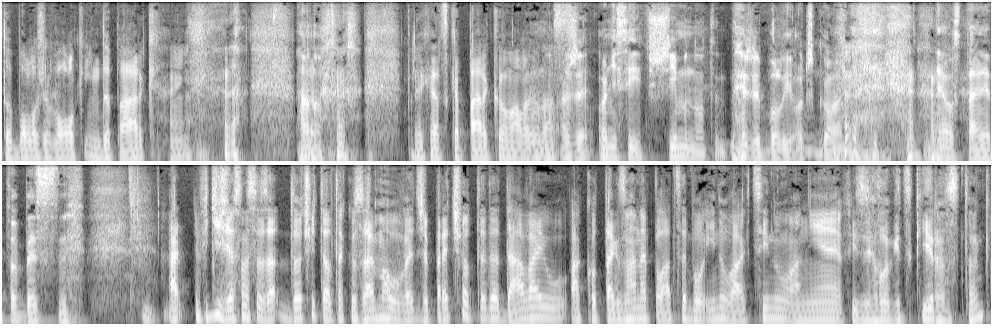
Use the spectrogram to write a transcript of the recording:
to bolo, že walk in the park. Áno. Prechádzka parkom, ale u nás... A že oni si všimnú, že boli očkovaní. Neostane to bez... A vidíš, ja som sa dočítal takú zaujímavú vec, že prečo teda dávajú ako tzv. placebo inú vakcínu a nie fyziologický roztok?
